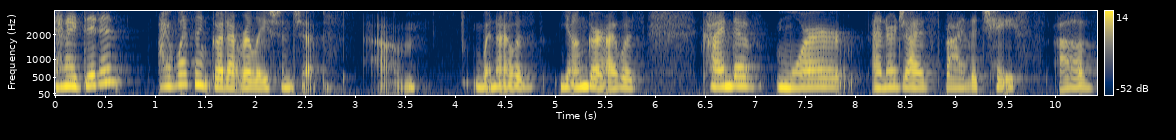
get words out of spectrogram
And I didn't, I wasn't good at relationships. Um, when I was younger, I was kind of more energized by the chase of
